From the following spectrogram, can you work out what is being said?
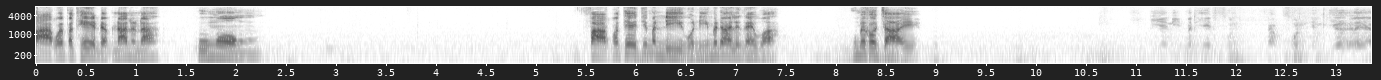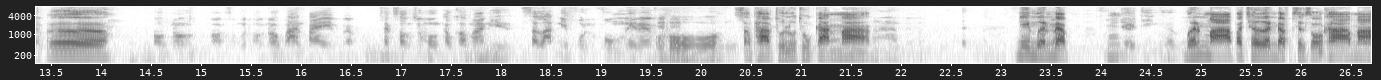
ฝากไว้ประเทศแบบนั้นนะนะกูงง ฝากประเทศที่มันดีกว่านี้ไม่ได้หรือไงวะกูไม่เข้าใจเบียร์นี่ประเทศฝุ่นแบบฝุ่นอย่างเยอะเลยครับเออ ออกนอกออกสมมติออกนอกบ้านไปแบบสักสองชั่วโมงกลับเข้ามานี่สลัดนี่ฝุ่นฟุ้งเลยนะโอ้โห สภาพถูรูถูกกลางมาก นี่เหมือนแบบ ฝุ่นเยอะจริงครับเหมือนหมาเผชิญแบบศึกสงครามมา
